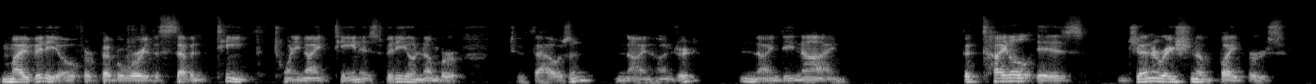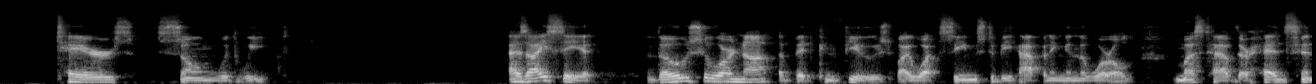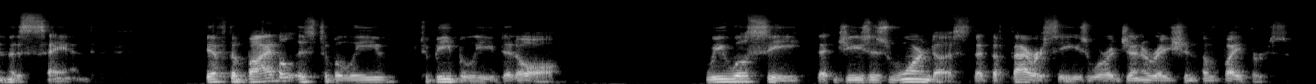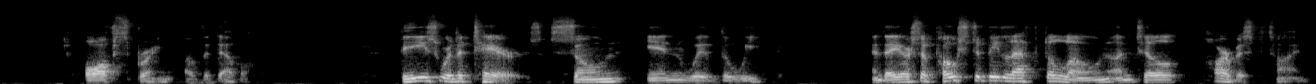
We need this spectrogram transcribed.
My video for February the 17th, 2019 is video number 2999. The title is Generation of Vipers, Tares Sown with Wheat. As I see it, those who are not a bit confused by what seems to be happening in the world must have their heads in the sand if the Bible is to believe to be believed at all, we will see that Jesus warned us that the Pharisees were a generation of vipers, offspring of the devil. These were the tares sown in with the wheat, and they are supposed to be left alone until harvest time.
